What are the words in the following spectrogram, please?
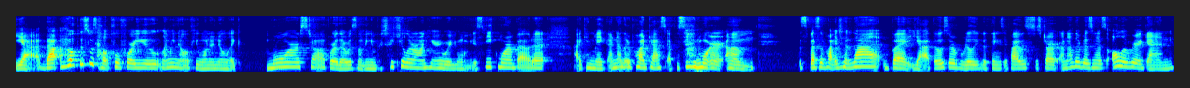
yeah that i hope this was helpful for you. Let me know if you want to know like more stuff or there was something in particular on here where you want me to speak more about it. I can make another podcast episode more um specify to that. But yeah, those are really the things. If I was to start another business all over again,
